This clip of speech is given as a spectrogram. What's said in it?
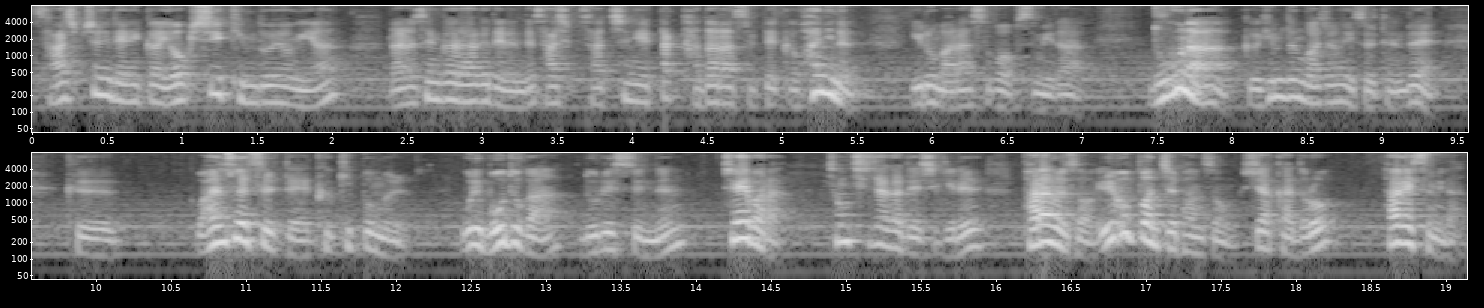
40층이 되니까 역시 김도영이야 라는 생각을 하게 되는데 44층에 딱 다다랐을 때 그 환희는 이루 말할 수가 없습니다. 누구나 그 힘든 과정이 있을 텐데 그 완수했을 때 그 기쁨을 우리 모두가 누릴 수 있는 제발아 청취자가 되시기를 바라면서 일곱 번째 방송 시작하도록 하겠습니다.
